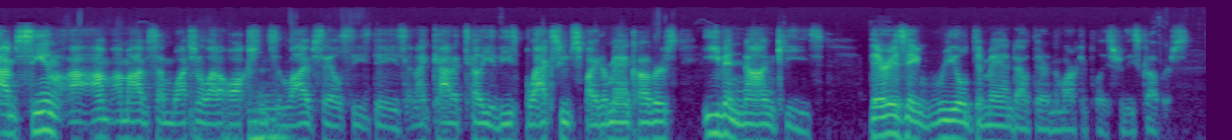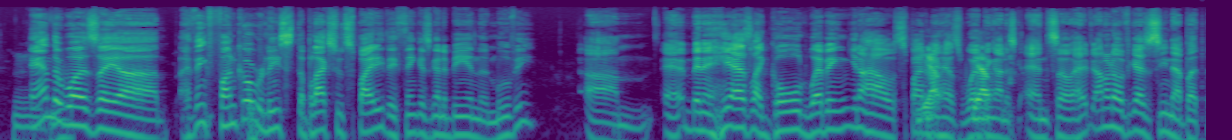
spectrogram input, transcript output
I'm seeing. I- I'm. I'm obviously. I'm watching a lot of auctions and live sales these days, and I gotta tell you, these black suit Spider-Man covers, even non-keys, there is a real demand out there in the marketplace for these covers. Mm-hmm. And there was a, uh, I think Funko released the black suit Spidey. They think is going to be in the movie. Um, and, and he has like gold webbing. You know how Spider Man Yep, has webbing yep. on his. And so I don't know if you guys have seen that, but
